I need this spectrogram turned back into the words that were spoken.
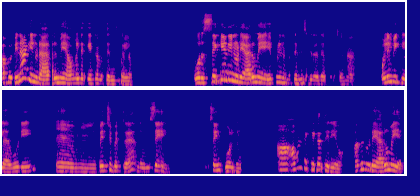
அப்ப வினாடியினுடைய அருமையை அவங்கள்ட்ட கேட்டு நம்ம தெரிஞ்சுக்கலாம். ஒரு செகண்டினுடைய அருமையை எப்படி நம்ம தெரிஞ்சுக்கிறது அப்படின்னு சொன்னா ஒலிம்பிக்ல ஓடி வெற்றி பெற்ற அந்த உசைன் உசைன் கோல்டன். ஆஹ் அவன்கிட்ட கேட்டா தெரியும். அதனுடைய அருமையை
